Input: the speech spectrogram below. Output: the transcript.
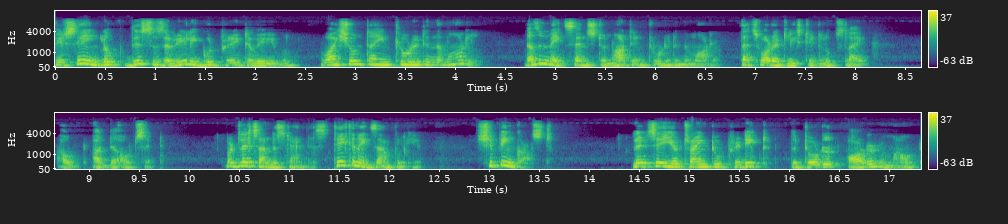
we're saying, look, this is a really good predictor variable. Why shouldn't I include it in the model? Doesn't make sense to not include it in the model. That's what at least it looks like out at the outset. But let's understand this. Take an example here. Shipping cost. Let's say you're trying to predict the total order amount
